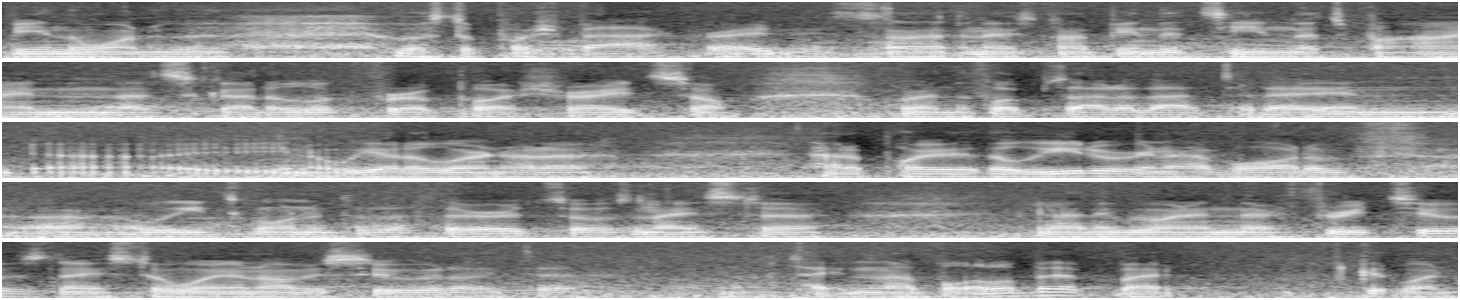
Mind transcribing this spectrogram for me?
being the one who, who has to push back, right? It's not, nice not being the team that's behind and that's got to look for a push, right? So we're on the flip side of that today, and uh, you know we got to learn how to how to play with the lead. We're going to have a lot of uh, leads going into the third, so it was nice to, you know, I think we went in there 3-2. It was nice to win. Obviously, we'd like to you know, tighten up a little bit, but good win.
